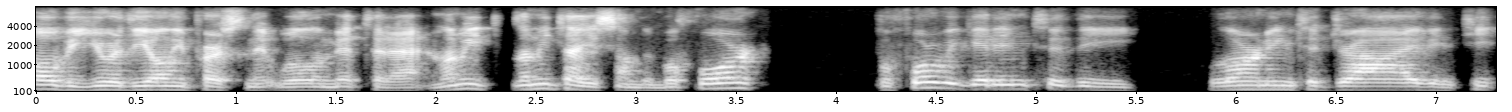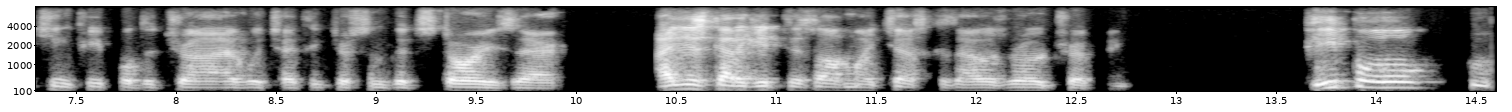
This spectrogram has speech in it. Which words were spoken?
Obi, you're the only person that will admit to that. And let me let me tell you something before before we get into the learning to drive and teaching people to drive, which I think there's some good stories there. I just got to get this off my chest because I was road tripping. People who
